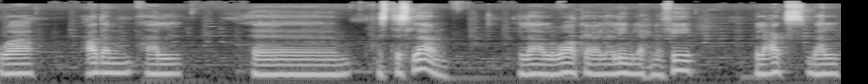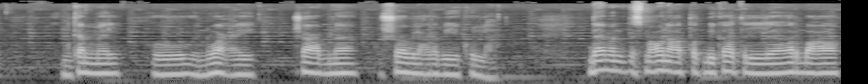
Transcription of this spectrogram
وعدم الاستسلام للواقع الأليم اللي إحنا فيه. بالعكس بل نكمل ونوعي شعبنا والشعوب العربية كلها. دائما تسمعونا على التطبيقات الأربعة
